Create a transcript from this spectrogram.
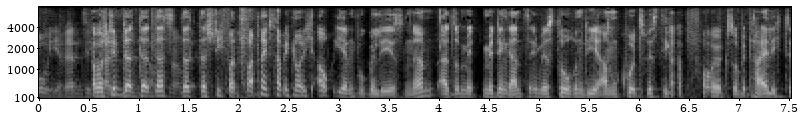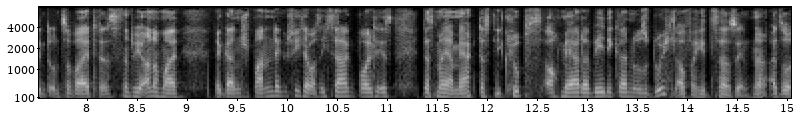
Oh, hier werden sich Aber stimmt, das, das, das, Stichwort Quatrex habe ich neulich auch irgendwo gelesen, ne? Also mit, mit den ganzen Investoren, die am kurzfristigen Erfolg so beteiligt sind und so weiter. Das ist natürlich auch nochmal eine ganz spannende Geschichte. Aber was ich sagen wollte, ist, dass man ja merkt, dass die Clubs auch mehr oder weniger nur so Durchlauferhitzer sind. Ne? Also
